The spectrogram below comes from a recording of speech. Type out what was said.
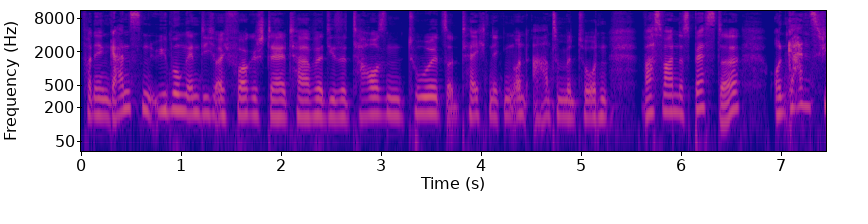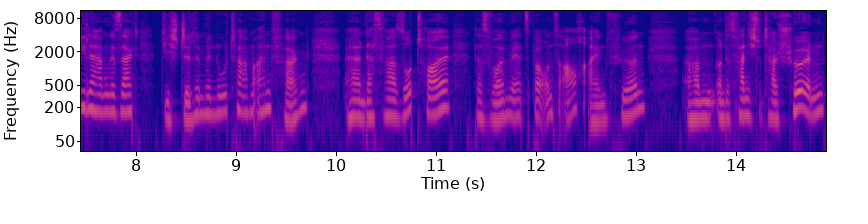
von den ganzen Übungen, die ich euch vorgestellt habe, diese tausend Tools und Techniken und Atemmethoden, was waren das Beste? Und ganz viele haben gesagt, die stille Minute am Anfang, äh, das war so toll, das wollen wir jetzt bei uns auch einführen. Ähm, und das fand ich total schön,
